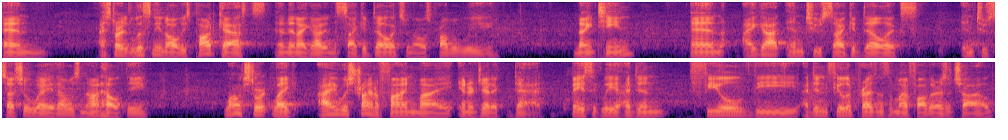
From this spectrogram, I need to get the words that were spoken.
and I started listening to all these podcasts. And then I got into psychedelics when I was probably 19, and I got into psychedelics into such a way that was not healthy. Long story, like I was trying to find my energetic dad. Basically, I didn't feel the I didn't feel the presence of my father as a child.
